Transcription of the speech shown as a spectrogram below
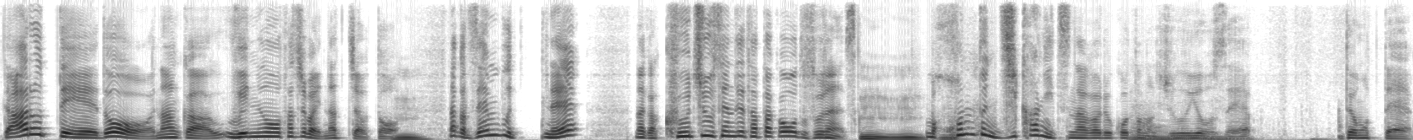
である程度なんか上の立場になっちゃうと、うん。なんか全部ねなんか空中戦で戦おうとするじゃないですか、うんうんまあ、本当に直につながることの重要性って思って。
